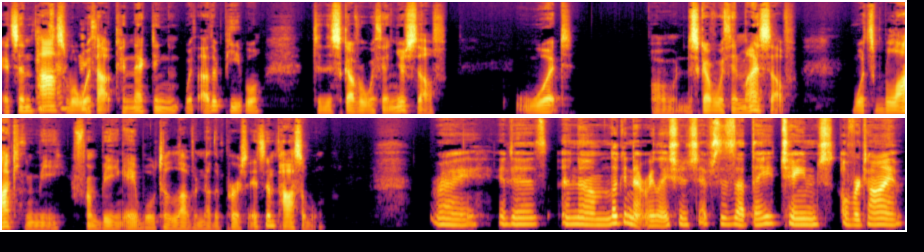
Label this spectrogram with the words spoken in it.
It's impossible Exactly. without connecting with other people to discover within yourself what, or discover within myself, what's blocking me from being able to love another person. It's impossible. Right. It is. And um looking at relationships is that they change over time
